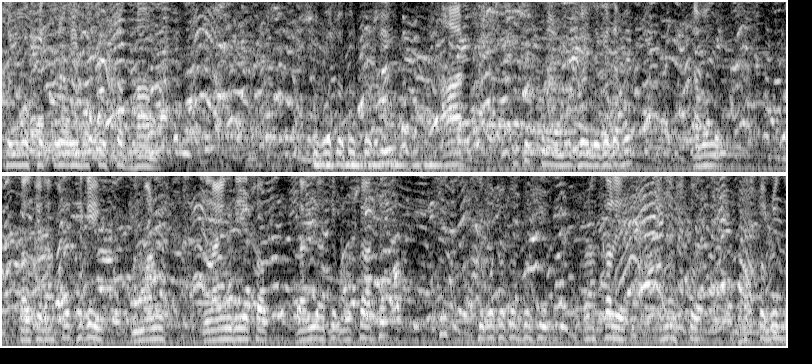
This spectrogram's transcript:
শৈবক্ষেত্র এই বক্রেশ্বর ধাম। শিব চতুর্দশী আর কিছুক্ষণের মধ্যেই লেগে যাবে এবং কালকে রাত্রে থেকেই মানুষ লাইন দিয়ে সব দাঁড়িয়ে আছে, বসে আছে। ঠিক শিব চতুর্দশী প্রাককালে সমস্ত ভক্তবৃন্দ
